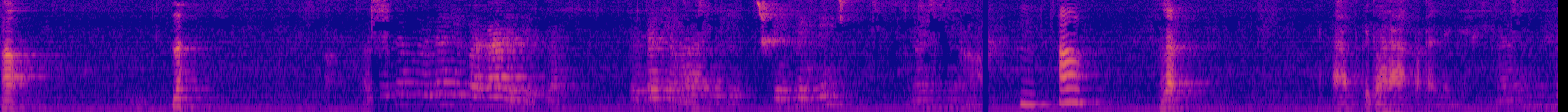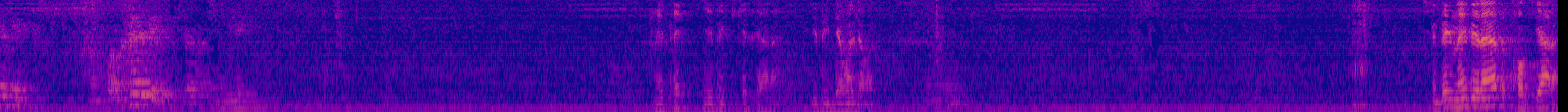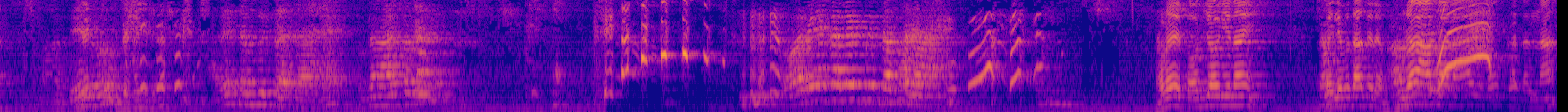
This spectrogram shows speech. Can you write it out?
हाँ। लो। हम्म, आओ। लो। आपके तो हाथ पकड़ लेंगे। हम पकड़ लेते ये देख ये देख कैसे आ रहा है ये देख डबल डबल देख नहीं दे रहा है तो खोकिया रहा है? हाँ, दे दो। अरे है। हाथ पकड़। और ये गले कितना भरा अबे तौलिया और नहीं। पहले बता दे रहे बुरा आप रहा है खतरनाक।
